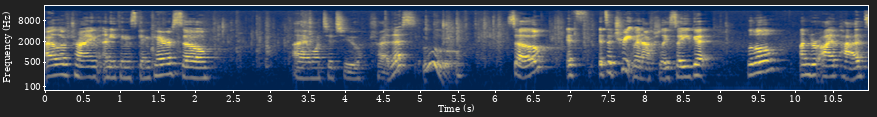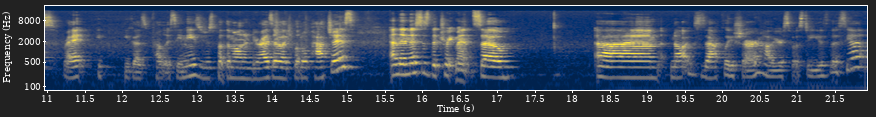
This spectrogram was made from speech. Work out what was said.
I love trying anything skincare, so I wanted to try this. Ooh. So, it's, it's a treatment actually. So you get little under eye pads, right? You, you guys have probably seen these. You just put them on under your eyes. They're like little patches. And then this is the treatment. So um, not exactly sure how you're supposed to use this yet.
